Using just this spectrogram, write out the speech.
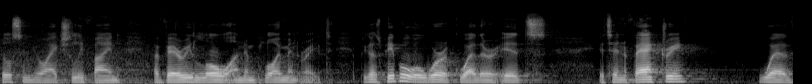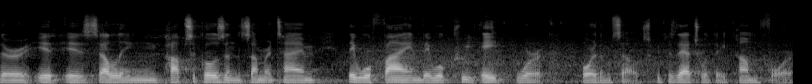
Pilsen, you'll actually find a very low unemployment rate because people will work whether it's, it's in a factory, whether it is selling popsicles in the summertime, they will find, they will create work for themselves because that's what they come for.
